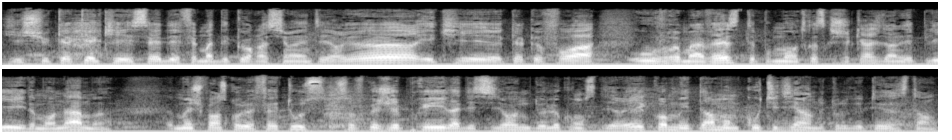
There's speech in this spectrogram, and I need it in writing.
Je suis quelqu'un qui essaie de faire ma décoration intérieure et qui, quelquefois, ouvre ma veste pour montrer ce que je cache dans les plis de mon âme. Mais je pense qu'on le fait tous. Sauf que j'ai pris la décision de le considérer comme étant mon quotidien de tous les instants.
